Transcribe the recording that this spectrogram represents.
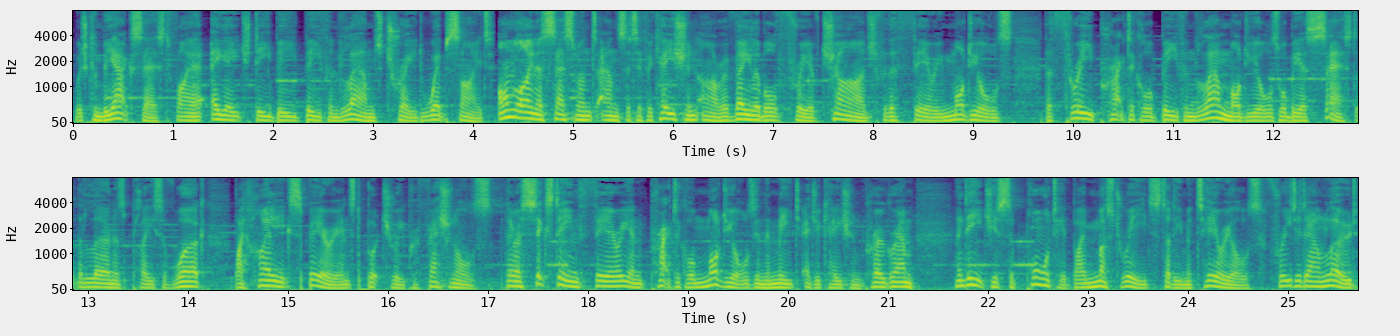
which can be accessed via AHDB Beef and Lamb's trade website. Online assessment and certification are available free of charge for the theory modules. The three practical beef and lamb modules will be assessed at the learner's place of work by highly experienced butchery professionals. There are 16 theory and practical modules in the meat education programme and each is supported by must-read study materials free to download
